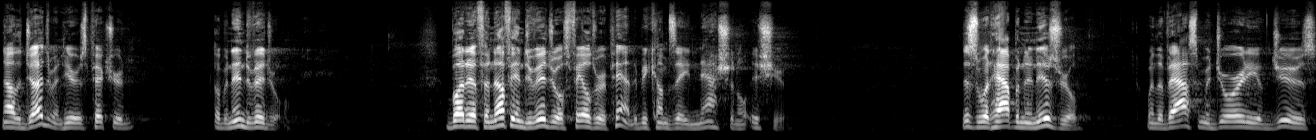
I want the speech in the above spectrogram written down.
Now, the judgment here is pictured of an individual. But if enough individuals fail to repent, it becomes a national issue. This is what happened in Israel when the vast majority of Jews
